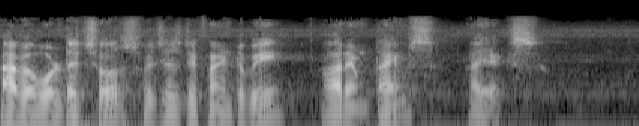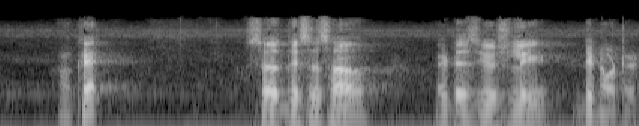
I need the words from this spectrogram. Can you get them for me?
have a voltage source which is defined to be Rm times Ix. Okay. So, this is how it is usually denoted.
